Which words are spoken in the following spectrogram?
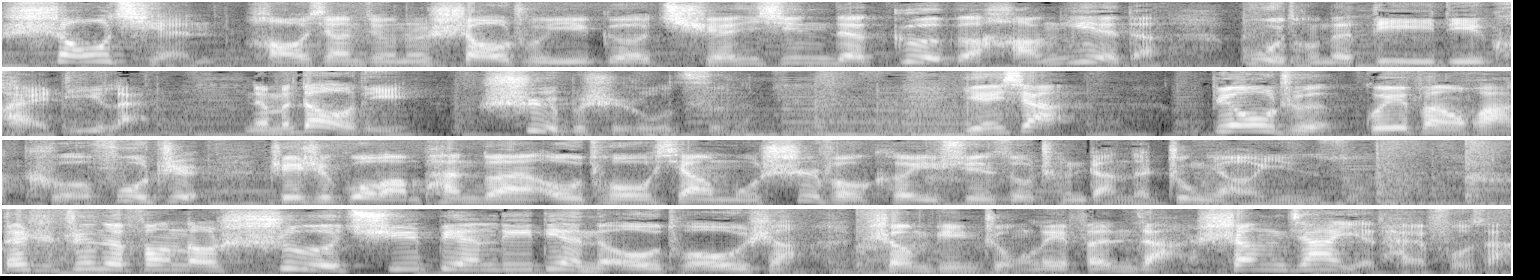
烧钱好像就能烧出一个全新的各个行业的不同的滴滴快滴来。那么到底是不是如此呢？眼下，标准、规范化、可复制，这是过往判断 O2O 项目是否可以迅速成长的重要因素。但是真的放到社区便利店的 O2O 上，商品种类繁杂，商家也太复杂，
